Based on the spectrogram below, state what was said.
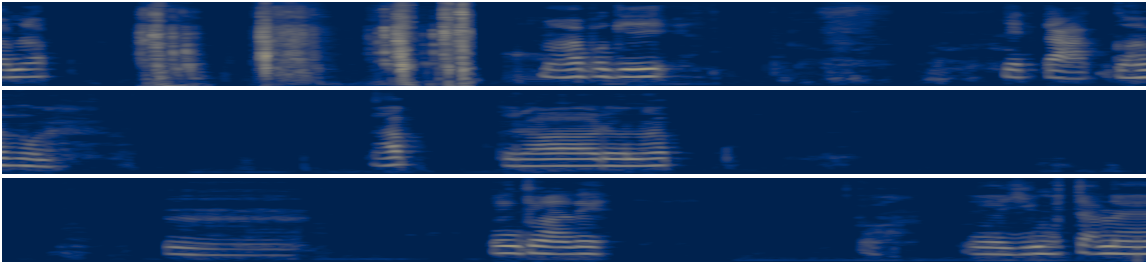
แป๊บนะครับ มาครับเมื่อกี้เน็ตกากครับผม ครับเดี๋ยวราดูนะครับ อืมยิงตัวไหนดีเออยิงจันทร์แน่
